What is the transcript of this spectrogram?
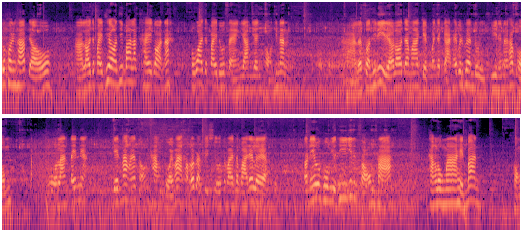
ทุกคนครับเดี๋ยวเราจะไปเที่ยวที่บ้านรักไทยก่อนนะ เพราะว่าจะไปดูแสงยามเย็นของที่นั่นแล้วส่วนที่นี่เดี๋ยวเราจะมาเก็บบรรยากาศให้เพื่อนๆดูอีกทีนึงนะครับ ผมโอ้ลานเต็นท์เนี่ยเย็นมากเลยนะสองทางสวยมากขับรถแบบชิวๆสบายๆได้เลยอะตอนนี้อุณหภูมิอยู่ที่ 22 องศา ทางลงมาเห็นบ้านของ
